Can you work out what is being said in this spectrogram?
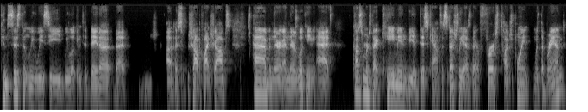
Consistently, we see we look into data that uh, Shopify shops have, and they're and they're looking at customers that came in via discounts, especially as their first touch point with the brand,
